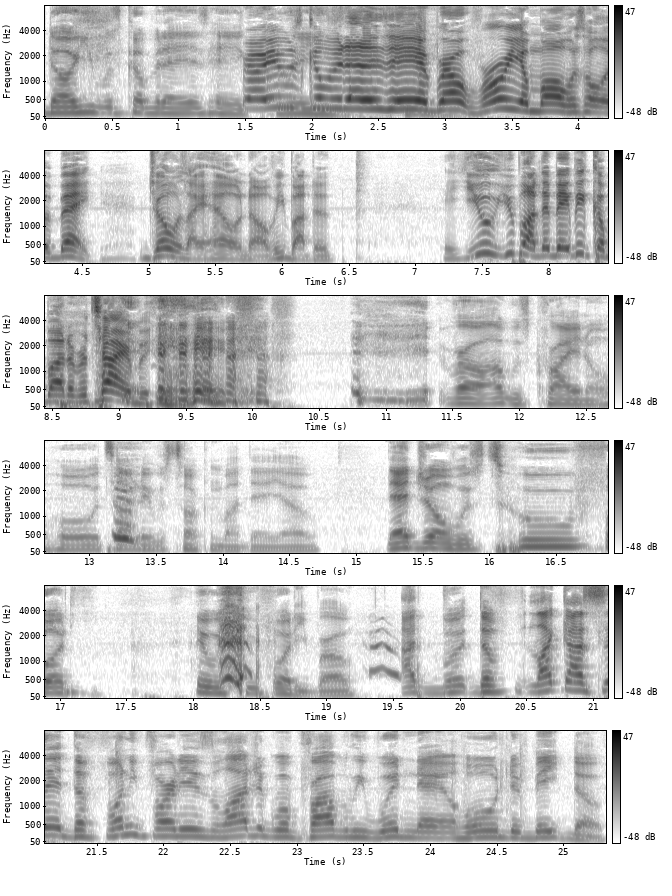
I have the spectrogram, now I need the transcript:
Dog, he was coming at his head. Bro, he was coming at his head, bro. Rory Amal was holding back. Joe was like, "Hell no, we about to, you you about to make me come out of retirement." Bro, I was crying the whole time they was talking about that, yo. That joint was too funny. It was too funny, bro. I but the like I said, the funny part is Logic will probably win that whole debate though.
